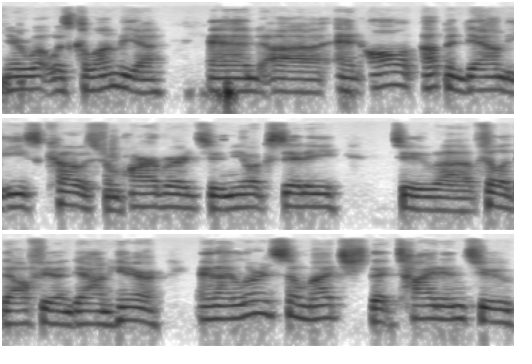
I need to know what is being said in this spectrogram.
near what was Columbia and uh, and all up and down the East Coast from Harvard to New York City to uh, Philadelphia and down here. And I learned so much that tied into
